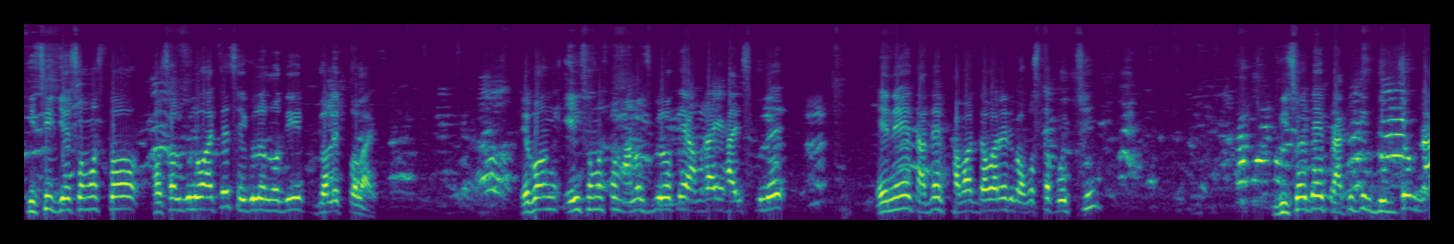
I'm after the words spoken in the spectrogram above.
কৃষি যে সমস্ত ফসলগুলো আছে সেগুলো নদীর জলের তলায়। এবং এই সমস্ত মানুষগুলোকে আমরা এই হাই স্কুলে এনে তাদের খাবার দাবারের ব্যবস্থা করছি। বিষয়টাই প্রাকৃতিক দুর্যোগ না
